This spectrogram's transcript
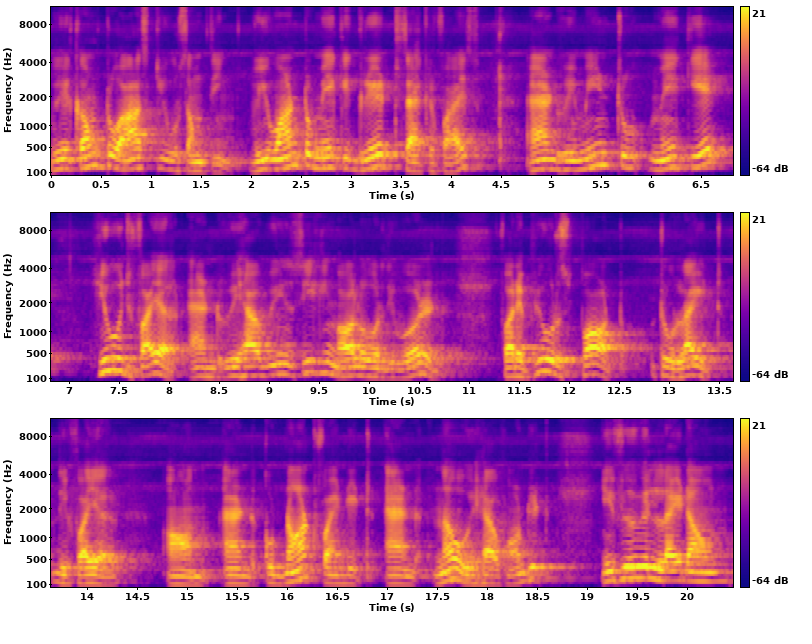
we come to ask you something. We want to make a great sacrifice and we mean to make a huge fire, and we have been seeking all over the world for a pure spot to light the fire on and could not find it, and now we have found it. If you will lie down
